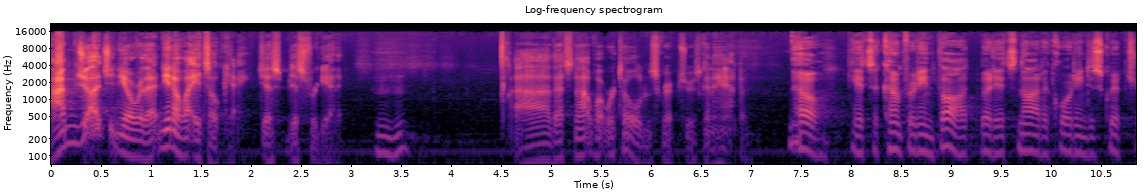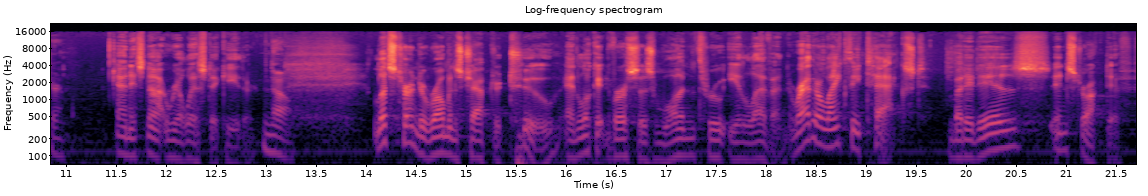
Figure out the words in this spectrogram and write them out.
I'm judging you over that. You know what? It's okay. Just just forget it. Mm-hmm. Uh, that's not what we're told in Scripture is going to happen. No, it's a comforting thought, but it's not according to Scripture. And it's not realistic either. No. Let's turn to Romans chapter 2 and look at verses 1 through 11. Rather lengthy text, but it is instructive.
